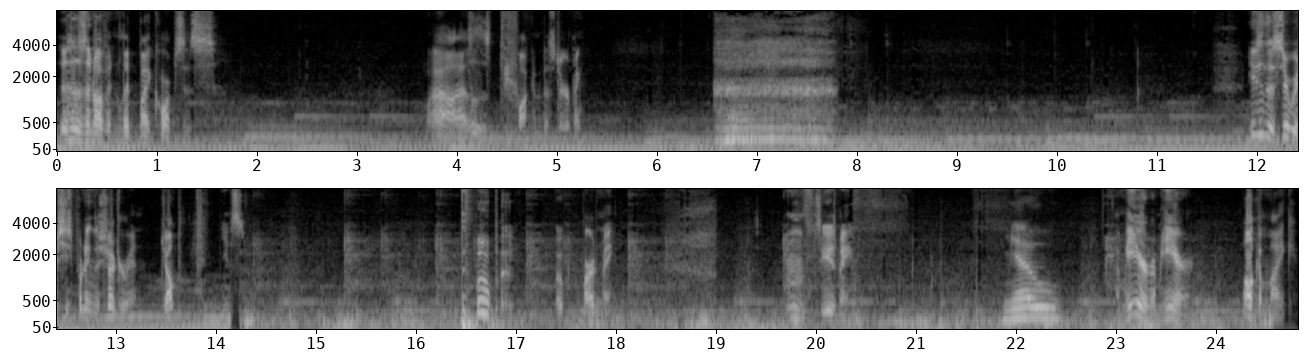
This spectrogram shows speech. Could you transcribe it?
This is an oven lit by corpses. Wow, this is fucking disturbing. These are the sewers she's putting the sugar in. Jump? Yes. Boop! Oh, pardon me. Mm, excuse me. Meow. I'm here, I'm here. Welcome, Mike.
